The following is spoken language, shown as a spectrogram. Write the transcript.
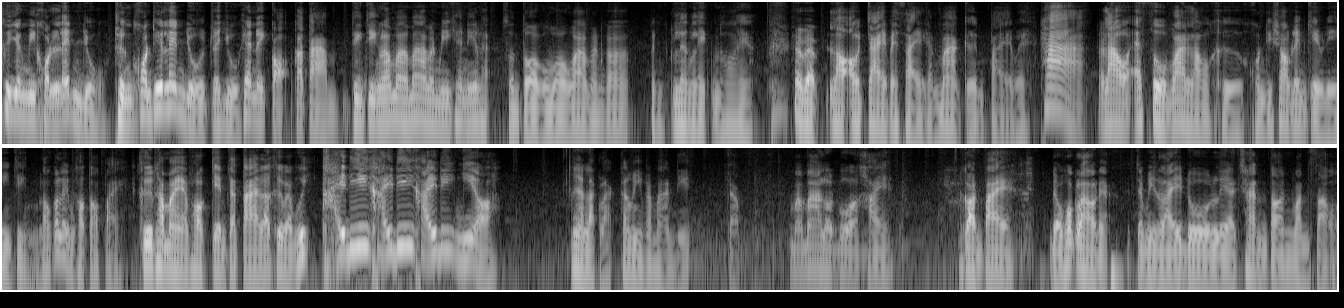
คือยังมีคนเล่นอยู่ ถึงคนที่เล่นอยู่จะอยู่แค่ในเกาะก็ตาม จริง ๆ แล้วมาม่ามันมีแค่นี้แหละ ส่วนตัวกูมองว่ามันก็เป็นเรื่องเล็กน้อยอะแต่แบบเราเอาใจไปใส่กันมากเกินไปเว้ยถ้าเราแอดซูมว่าเราคือคนที่ชอบเล่นเกมนี้จริง ๆ เราก็เล่นเขาต่อไป คือทำไมอะพอเกมจะตายแล้วคือแบบเฮ้ยขายดีขายดีขายดีงี้เหรอเนี่ยหลัก ๆ ก็มีประมาณนี้ มาม่ารถบัวใคร ก่อนไป เดี๋ยวพวกเราเนี่ยจะมีไลฟ์ดูเรีแอคชั่นตอนวันเสาร์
